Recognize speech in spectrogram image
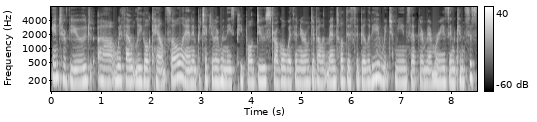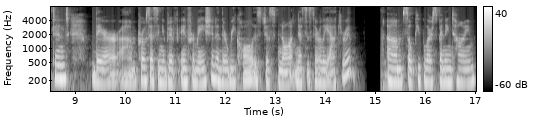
interviewed uh, without legal counsel, and in particular when these people do struggle with a neurodevelopmental disability, which means that their memory is inconsistent, their um, processing of information and their recall is just not necessarily accurate. Um, so people are spending time.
